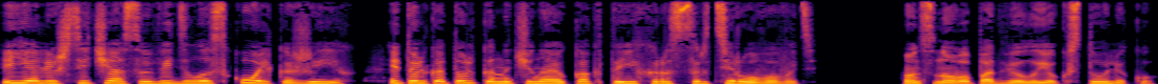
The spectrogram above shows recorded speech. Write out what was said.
и я лишь сейчас увидела, сколько же их, и только-только начинаю как-то их рассортировывать». Он снова подвел ее к столику,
